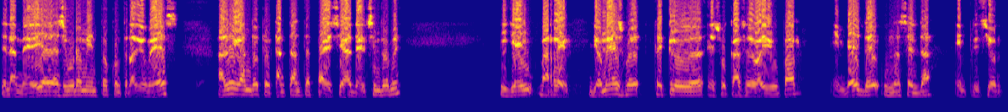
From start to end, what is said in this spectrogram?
de la medida de aseguramiento contra Diomedes, alegando que el cantante padecía del síndrome Jane Barré. Diomedes fue recluido en su casa de Valledupar en vez de una celda en prisión.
